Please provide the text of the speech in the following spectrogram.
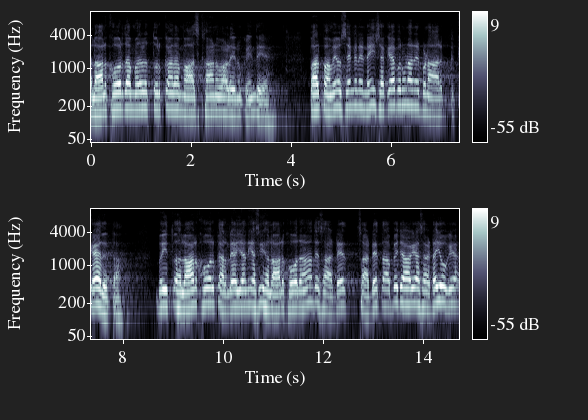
ਹਲਾਲ ਖੋਰ ਦਾ ਮਤਲਬ ਤੁਰਕਾਂ ਦਾ ਮਾਸ ਖਾਣ ਵਾਲੇ ਨੂੰ ਕਹਿੰਦੇ ਆ। ਪਰ ਭਾਵੇਂ ਉਹ ਸਿੰਘ ਨੇ ਨਹੀਂ ਛਕਿਆ ਪਰ ਉਹਨਾਂ ਨੇ ਬਣਾ ਕਹਿ ਦਿੱਤਾ। ਬਈ ਤੂੰ ਹਲਾਲ ਖੋਰ ਕਰ ਲਿਆ ਯਾਨੀ ਅਸੀਂ ਹਲਾਲ ਖੋਰ ਹਾਂ ਤੇ ਸਾਡੇ ਸਾਡੇ ਤਾਬੇ ਚ ਆ ਗਿਆ ਸਾਡਾ ਹੀ ਹੋ ਗਿਆ।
